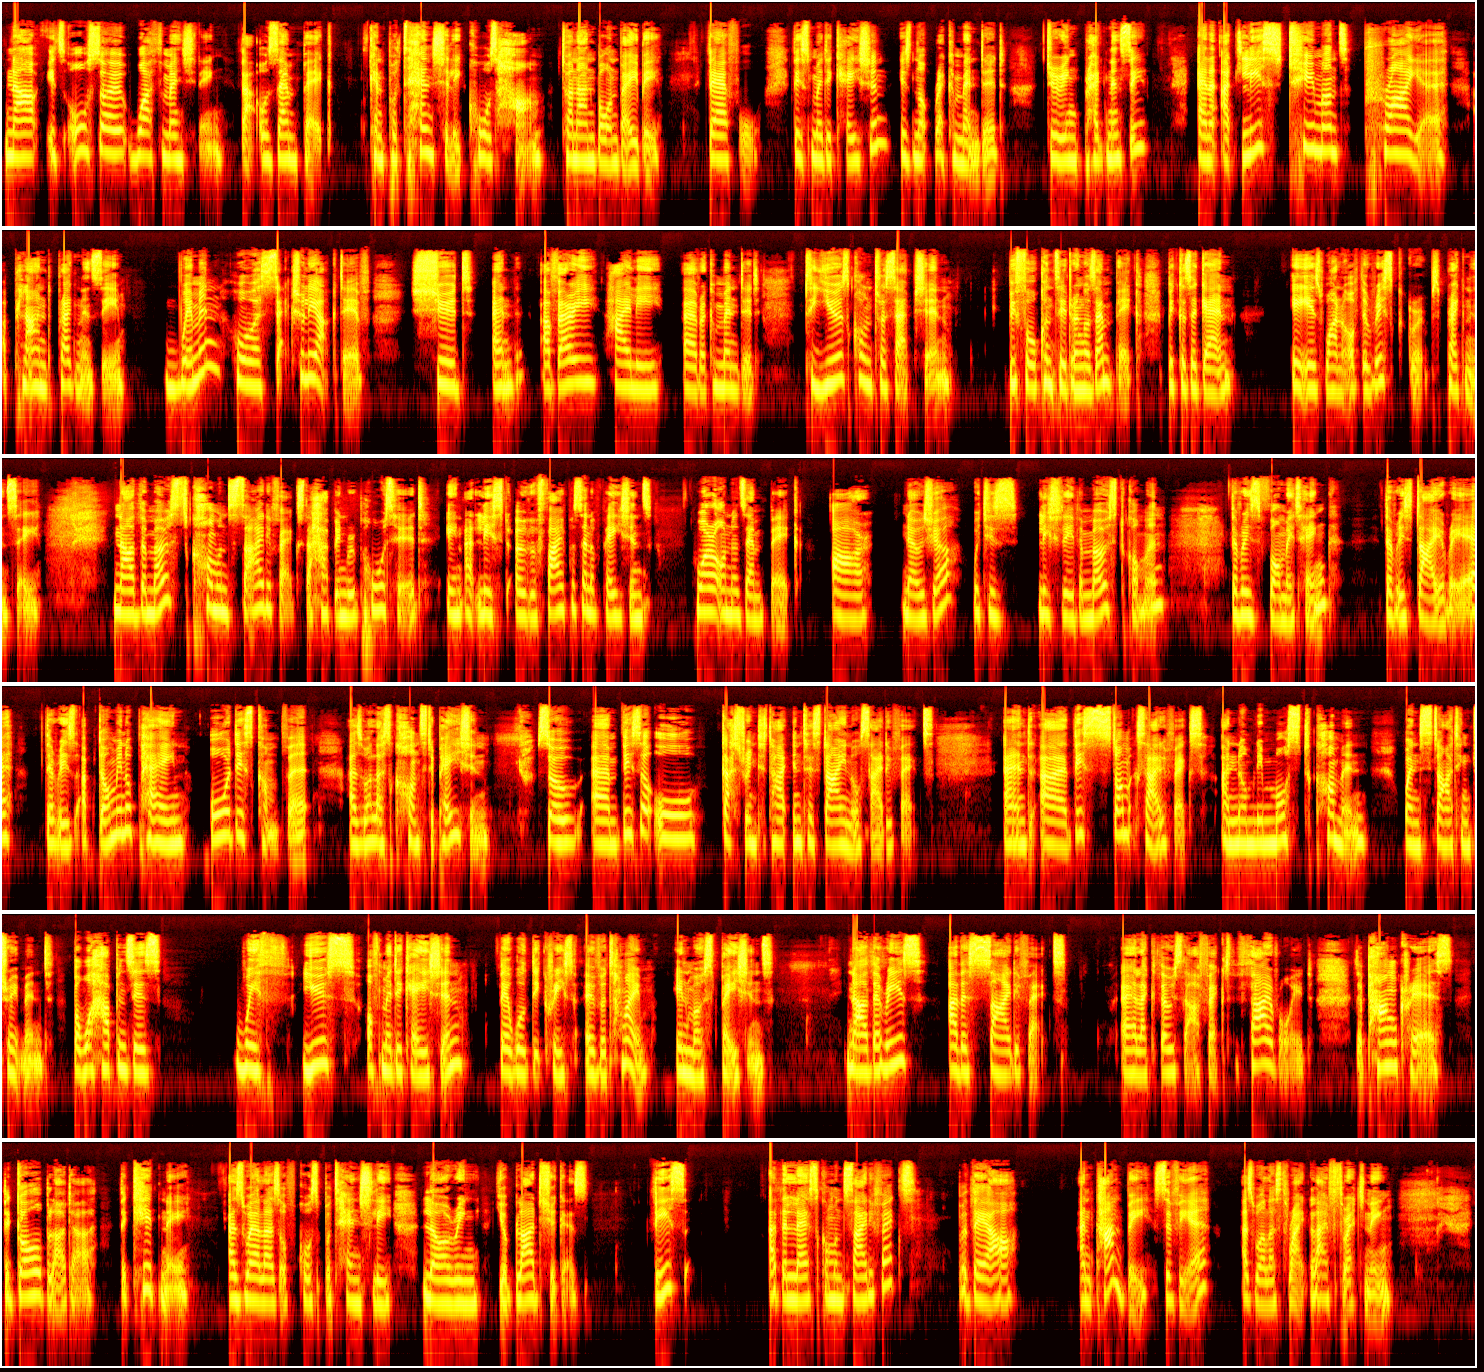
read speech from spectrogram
Now, it's also worth mentioning that Ozempic can potentially cause harm to an unborn baby. Therefore, this medication is not recommended during pregnancy and at least two months prior a planned pregnancy. Women who are sexually active should and are very highly uh, recommended to use contraception before considering Ozempic because again, it is one of the risk groups, pregnancy. Now, the most common side effects that have been reported in at least over 5% of patients who are on Ozempic are nausea, which is literally the most common. There is vomiting, there is diarrhea, there is abdominal pain or discomfort, as well as constipation. So, um, these are all gastrointestinal side effects. And uh, these stomach side effects are normally most common when starting treatment. But what happens is with use of medication, they will decrease over time in most patients. Now, there is other side effects, uh, like those that affect the thyroid, the pancreas, the gallbladder, the kidney, as well as, of course, potentially lowering your blood sugars. These are the less common side effects, but they are and can be severe as well as life threatening.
